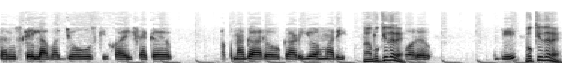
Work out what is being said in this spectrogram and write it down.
सर उसके अलावा जो उसकी ख्वाहिश है कि अपना घर हो गाड़ी हो हमारी। हाँ वो किधर है? और जी। वो किधर है?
